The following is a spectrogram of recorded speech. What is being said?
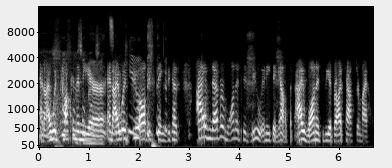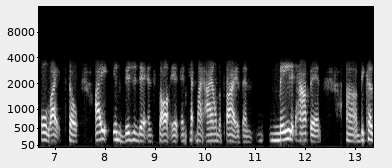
and oh, I would talk in the mirror and so I would cute. do all these things because I've never wanted to do anything else. Like I wanted to be a broadcaster my whole life. So I envisioned it and saw it and kept my eye on the prize and made it happen. Uh, because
